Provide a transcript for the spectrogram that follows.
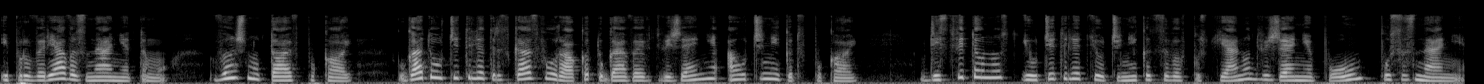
и проверява знанията му. Външно той е в покой. Когато учителят разказва урока, тогава е в движение, а ученикът в покой. В действителност и учителят и ученикът са в постоянно движение по ум, по съзнание.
